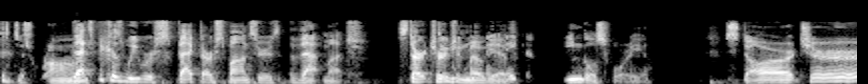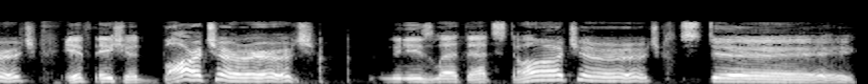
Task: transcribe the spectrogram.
it's just wrong. That's because we respect our sponsors that much. Start Church Dude, and MoGiv. Ingles for you. Start church if they should bar church. Please let that star church stay.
